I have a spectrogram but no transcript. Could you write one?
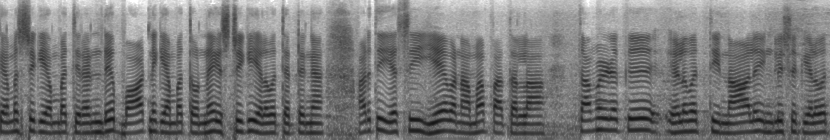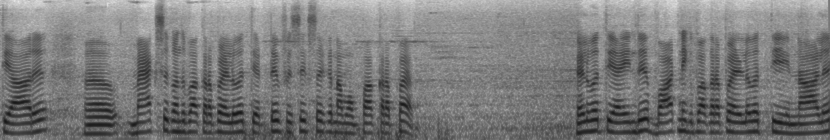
கெமிஸ்ட்ரிக்கு எண்பத்தி ரெண்டு பாட்னிக்கு எண்பத்தொன்று ஹிஸ்ட்ரிக்கு எழுபத்தெட்டுங்க அடுத்து எஸ்சி ஏவை நாம் பார்த்துடலாம். தமிழுக்கு எழுபத்தி நாலு இங்கிலீஷுக்கு எழுபத்தி ஆறு மேக்ஸுக்கு வந்து பார்க்குறப்ப எழுபத்தி எட்டு ஃபிசிக்ஸுக்கு நம்ம பார்க்குறப்ப எழுபத்தி ஐந்து பாட்னிக்கு பார்க்குறப்ப எழுபத்தி நாலு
